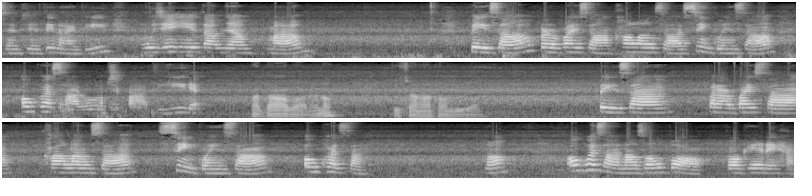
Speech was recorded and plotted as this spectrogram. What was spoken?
ခြင်းဖြင့်သိနိုင်သည်မူရင်းရေးသားများမှာပေစာပရပိုက်စာခေါင်းလောင်းစာစင့်ကွင်းစာအုတ်ဖက်စာတို့ဖြစ်ပါသည်တဲ့မှတ်သားပါတယ်နော်ဒီချာနားထောင်ပြီးပါ ပေစာပရပိုက်စာခေါင်းလောင်းစာစင့်ကွင်းစာအုတ်ခွက်စာနော်အုတ်ခွက်စာနောက်ဆုံးပေါ်ပေါ်ခဲ့တဲ့ဟာ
